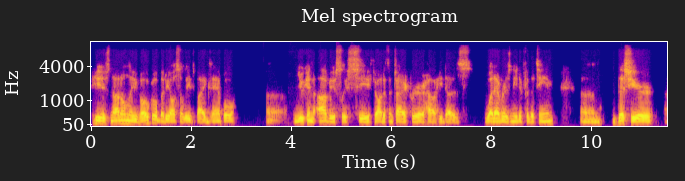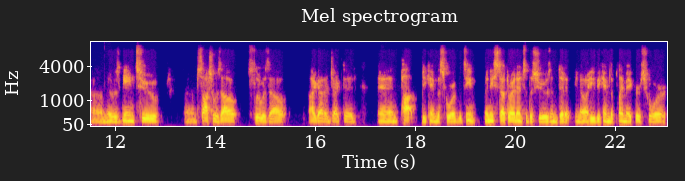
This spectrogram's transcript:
He is not only vocal, but he also leads by example. Uh, you can obviously see throughout his entire career how he does whatever is needed for the team. Um, this year, um, it was game two um, Sasha was out, Slew was out, I got ejected, and Pop became the scorer of the team. And he stepped right into the shoes and did it. You know, he became the playmaker, scorer,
